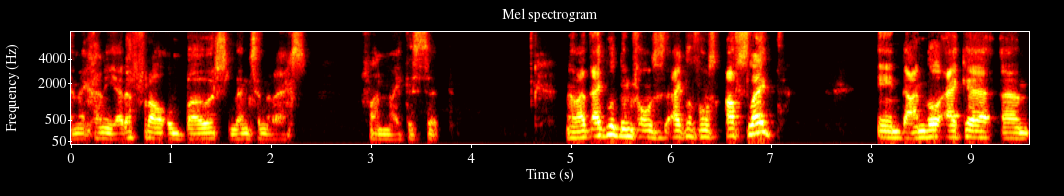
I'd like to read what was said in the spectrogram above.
en ek gaan die Here vra om bouers links en regs van my te sit. Nou wat ek wil doen vir ons is ek wil vir ons afsluit en dan wil ek 'n um,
